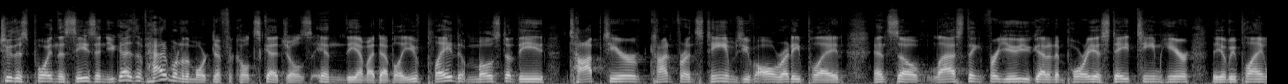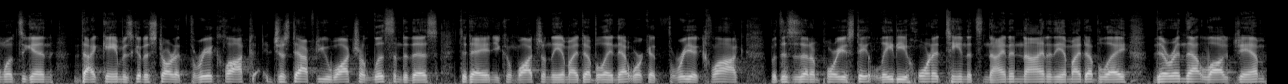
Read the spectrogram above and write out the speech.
to this point in the season, you guys have had one of the more difficult schedules in the MIAA. You've played most of the top tier conference teams you've already played, and so last thing for you, you've got an Emporia State team here that you'll be playing once again. That game is going to start at three o'clock just after you watch or listen to this today, and you can watch on the MIAA network at three o'clock. But this is an Emporia State Lady Hornet team that's nine and nine in the MIAA. They're in that log jam.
